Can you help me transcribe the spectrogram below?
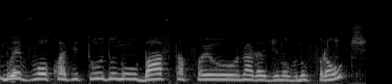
levou quase tudo no BAFTA foi o Nada de Novo no Front,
